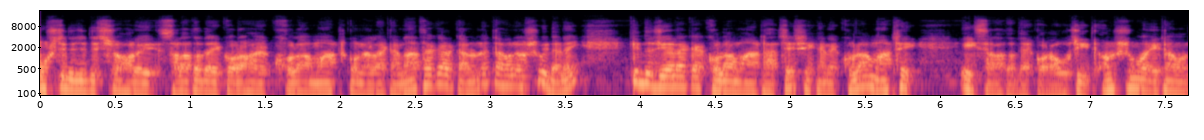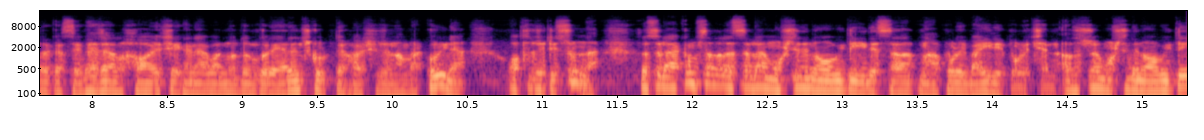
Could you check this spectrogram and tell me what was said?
মসজিদে যদি শহরে সালাত আদায় করা হয়, খোলা মাঠ কোনো এলাকা না থাকার কারণে, তাহলে অসুবিধা নেই। কিন্তু যে এলাকায় খোলা মাঠ আছে, সেখানে খোলা মাঠে এই সালাত আদায় করা উচিত। অনেক সময় এটা আমাদের কাছে ভেজাল হয়, সেখানে আবার নতুন করে অ্যারেঞ্জ করতে হয়, সেজন্য আমরা করি না। অথচ এটি সুন্না রসুল আকরম সাল্লাহ সাল্লাম মসজিদে নবীতে ঈদের সালাত না পড়ে বাইরে পড়েছেন। অথচ মসজিদে নবীতে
